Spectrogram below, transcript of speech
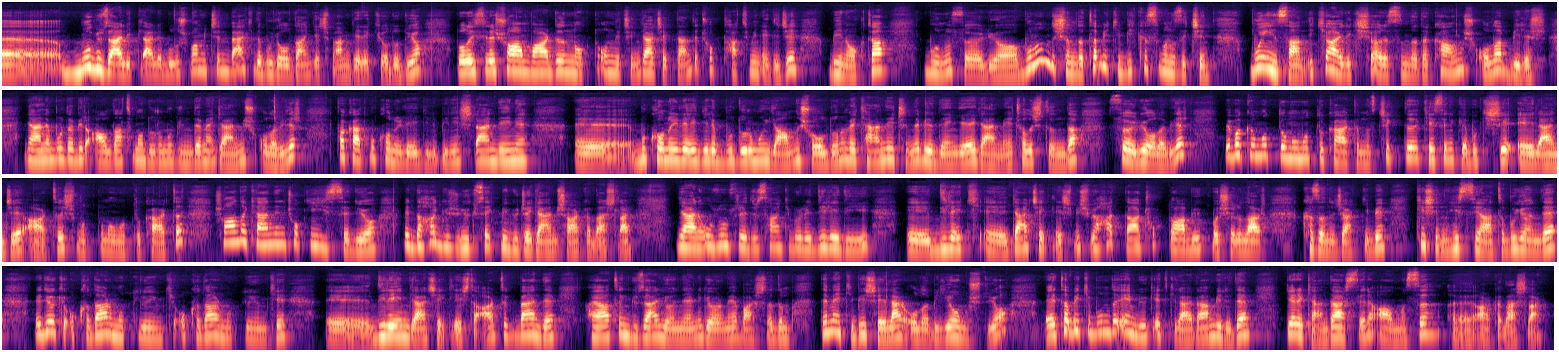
bu güzelliklerle buluşmam için belki de bu yoldan geçmem gerekiyordu diyor. Dolayısıyla şu an vardığın nokta onun için gerçekten de çok tatmin edici bir nokta. Bunu söylüyor. Bunun dışında tabii ki bir kısmınız için bu insan iki ayrı kişi arasında da kalmış olabilir. Yani burada bir aldatma durumu gündeme gelmiş olabilir. Fakat bu konuyla ilgili bilinçlendiğini, e, bu konuyla ilgili bu durumun yanlış olduğunu ve kendi içinde bir dengeye gelmeye çalıştığını da söylüyor olabilir. Ve bakın mutlu mu mutlu kartımız çıktı. Kesinlikle bu kişi eğlence, artış, mutlu mu mutlu kartı. Şu anda kendini çok iyi hissediyor ve daha yüksek bir güce gelmiş arkadaşlar. Yani uzun süredir sanki böyle dilediği e, dilek e, gerçekleşmiş ve hatta çok daha büyük başarılar kazanacak gibi kişinin hissiyatı bu yönde. Ve diyor ki o kadar mutluyum ki, o kadar mutluyum ki e, dileğim gerçekleşti. Artık ben de hayatın güzel yönlerini görmeye başladım. Demek ki bir şeyler olabiliyormuş diyor. E, tabii ki bunda en büyük etkilerden biri de gereken dersleri alması e, arkadaşlar.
